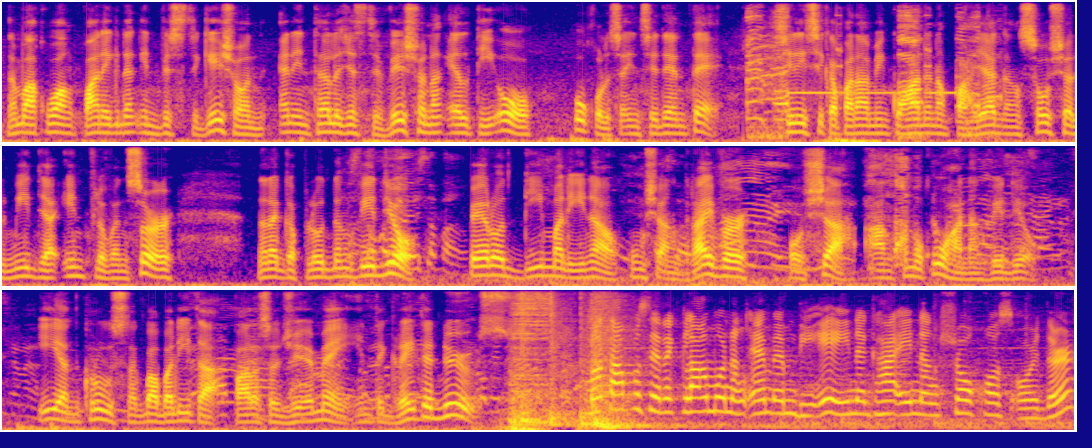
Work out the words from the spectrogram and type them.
na makuha ang panig ng Investigation and Intelligence Division ng LTO ukol sa insidente. Sinisika pa namin kuhanan ng pahayag ang social media influencer na nag-upload ng video pero di malinaw kung siya ang driver o siya ang kumukuha ng video. Ian Cruz nagbabalita para sa GMA Integrated News. Matapos reklamo ng MMDA, naghain ng show cause order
